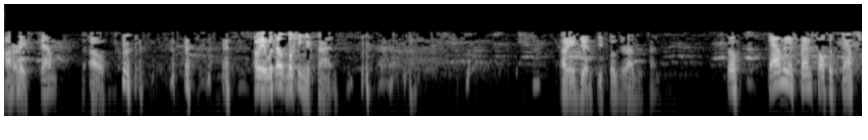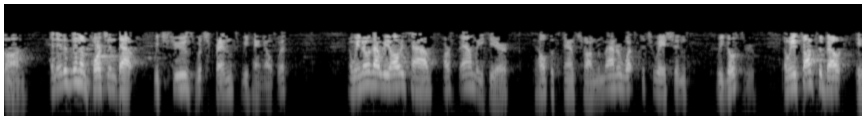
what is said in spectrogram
All right, Sam. Oh. wait, without looking next time. okay, good. You close your eyes this time. So, family and friends help us stand strong. And it isn't important that we choose which friends we hang out with. And we know that we always have our family here to help us stand strong no matter what situation we go through. And we talked about a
